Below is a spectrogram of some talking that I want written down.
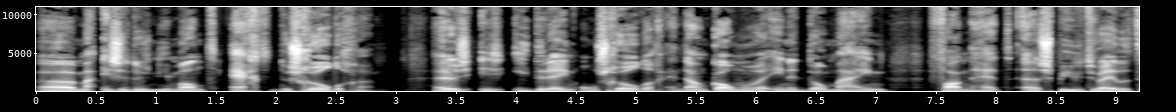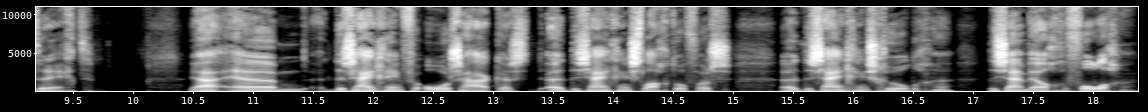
uh, maar is er dus niemand echt de schuldige. Dus is iedereen onschuldig. En dan komen we in het domein van het uh, spirituele terecht. Ja, um, er zijn geen veroorzakers, uh, er zijn geen slachtoffers. Uh, er zijn geen schuldigen, er zijn wel gevolgen.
